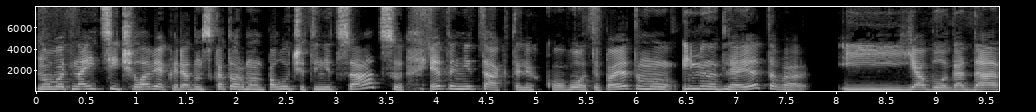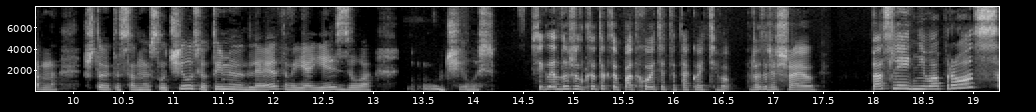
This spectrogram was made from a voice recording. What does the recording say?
но вот найти человека, рядом с которым он получит инициацию, это не так-то легко. Вот, и поэтому именно для этого и я благодарна, что это со мной случилось. Вот именно для этого я ездила, училась. Всегда нужен кто-то, кто подходит и такой, типа, разрешаю. Последний вопрос.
